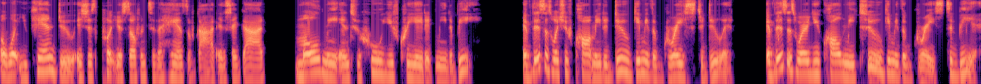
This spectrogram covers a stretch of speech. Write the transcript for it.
But what you can do is just put yourself into the hands of God and say, God, mold me into who you've created me to be. If this is what you've called me to do, give me the grace to do it. If this is where you called me to, give me the grace to be it.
